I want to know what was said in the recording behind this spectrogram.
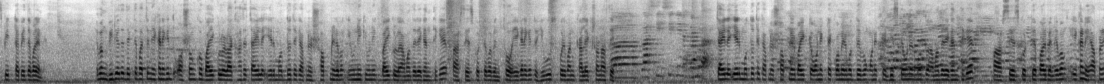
স্পিডটা পেতে পারেন। এবং ভিডিওতে দেখতে পাচ্ছেন এখানে কিন্তু অসংখ্য বাইকগুলো রাখা আছে। চাইলে এর মধ্য থেকে আপনার স্বপ্নের এবং ইউনিক ইউনিক বাইকগুলো আমাদের এখান থেকে পারচেস করতে পারবেন। সো এখানে কিন্তু হিউজ পরিমাণ কালেকশন আছে. চাইলে এর মধ্য থেকে আপনার স্বপ্নের বাইকটা অনেকটাই কমের মধ্যে এবং অনেকটাই ডিসকাউন্টের মধ্যে আমাদের এখান থেকে পারচেস করতে পারবেন। এবং এখানে আপনার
